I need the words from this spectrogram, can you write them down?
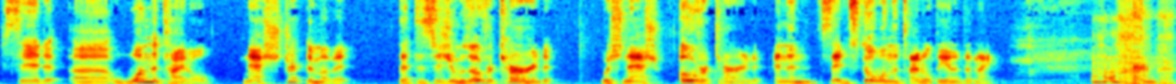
Sid uh, won the title. Nash stripped him of it. That decision was overturned, which Nash overturned, and then Sid still won the title at the end of the night.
